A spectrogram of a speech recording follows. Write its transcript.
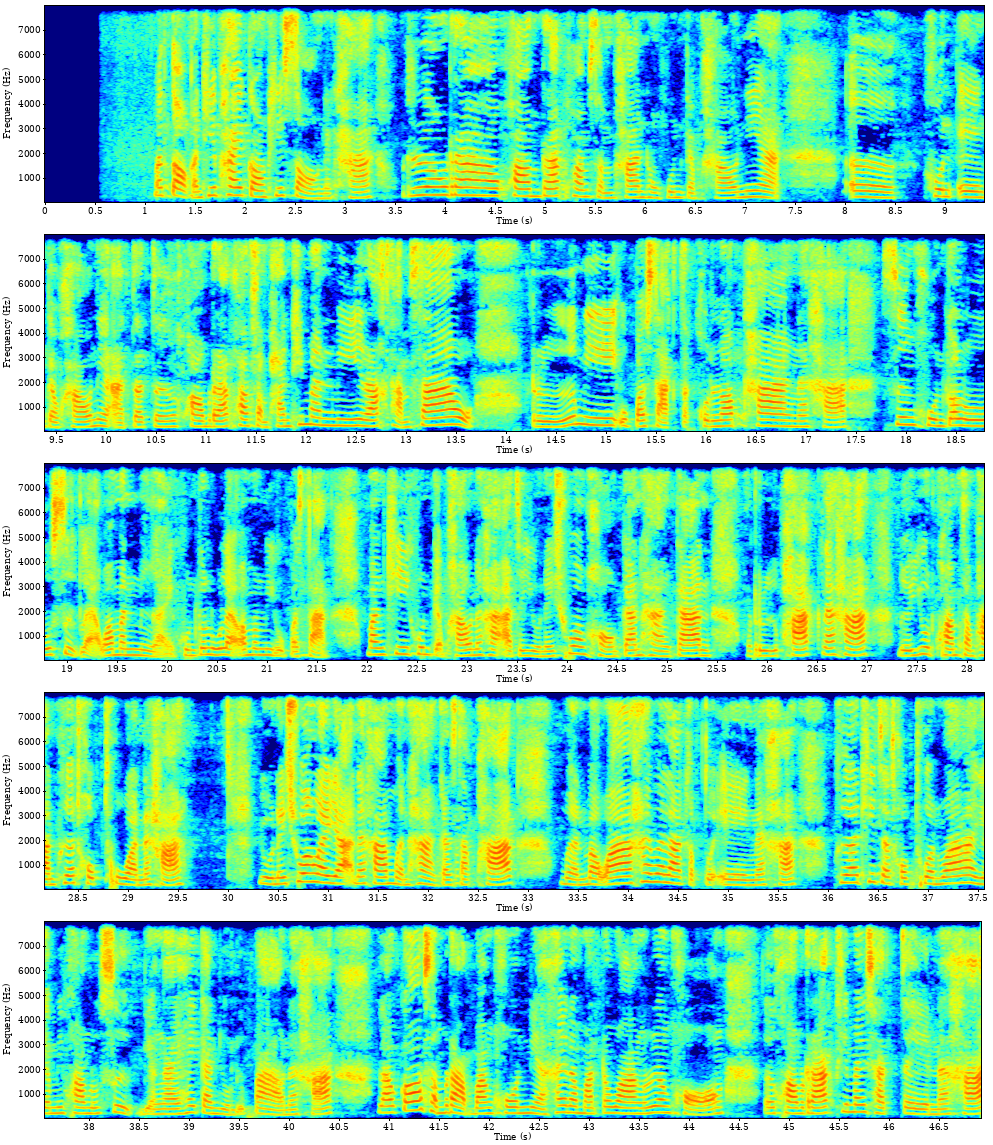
มาต่อกันที่ไพ่กองที่สองนะคะ เรื่องราวความรักความสัมพันธ์ของคุณกับเขาเนี่ย เออคุณเองกับเขาเนี่ยอาจจะเจอความรักความสัมพันธ์ที่มันมีรักสามเศร้า หรือมีอุปสรรคจากคนรอบข้างนะคะ ซึ่งคุณก็รู้สึกแหละว่ามันเหนื่อย คุณก็รู้แหละว่ามันมีอุปสรรค บางทีคุณกับเขานะคะ อาจจะอยู่ในช่วงของการห่างกันหรือพักนะคะ หรือหยุดความสัมพันธ์เพื่อทบทวนนะคะ อยู่ในช่วงระยะนะคะ เหมือนห่างกันสักพัก เหมือนแบบว่าให้เวลากับตัวเองนะคะ เพื่อที่จะทบทวนว่ายังมีความรู้สึกยังไงให้กันอยู่หรือเปล่านะคะ แล้วก็สำหรับบางคนเนี่ยให้ระมัดระวังเรื่องของออความรักที่ไม่ชัดเจนนะคะ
